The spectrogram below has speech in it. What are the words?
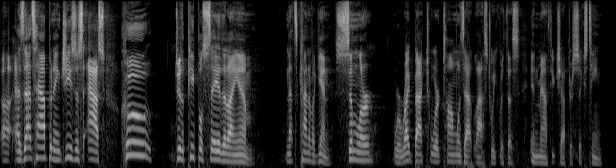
uh, as that's happening, Jesus asks, Who do the people say that I am? And that's kind of, again, similar. We're right back to where Tom was at last week with us in Matthew chapter 16.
